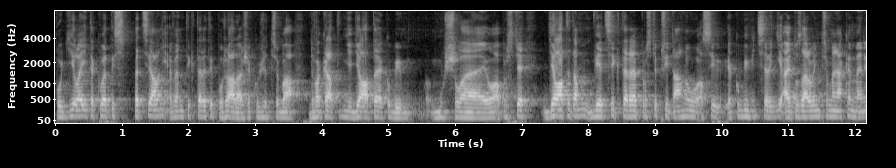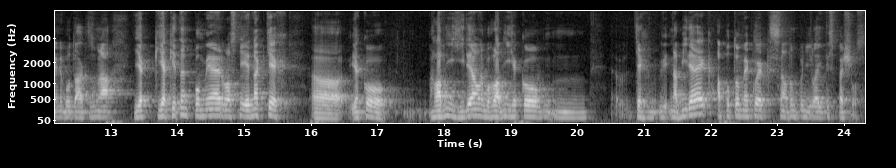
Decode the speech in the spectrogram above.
podílejí takové ty speciální eventy, které ty pořádáš, jakože třeba dvakrát týdně děláte jakoby mušle, jo, a prostě děláte tam věci, které prostě přitáhnou asi jakoby více lidí a je to zároveň třeba nějaké menu nebo tak, to znamená, jak, jak je ten poměr vlastně jednak těch uh, jako hlavních jídel nebo hlavních jako mm, těch nabídek a potom jako jak se na tom podílejí ty specials.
